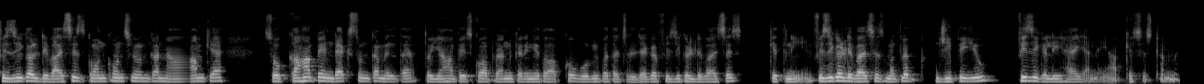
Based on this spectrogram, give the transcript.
physical devices कौन कौन सी उनका नाम क्या है? सो so, कहाँ पे इंडेक्स उनका मिलता है? तो यहाँ पे इसको आप रन करेंगे तो आपको वो भी पता चल जाएगा फ़िज़िकल डिवाइसेस कितनी है। फ़िज़िकल डिवाइसेस मतलब जीपीयू फिजिकली है या नहीं आपके सिस्टम में।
